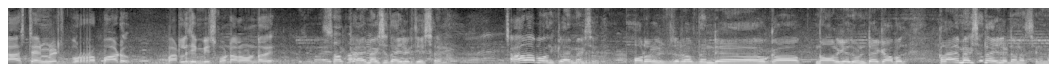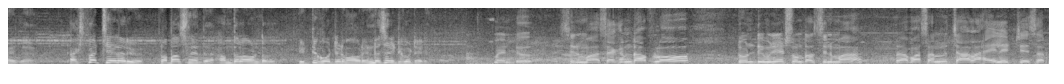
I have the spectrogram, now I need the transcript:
లాస్ట్ టెన్ మినిట్స్ బుర్ర పాడు. బట్టలు చింపించుకుంటా అలా ఉంటుంది. సూపర్ క్లైమాక్స్ అయితే హైలైట్ చేశాను చాలా బాగుంది క్లైమాక్స్ అయితే. అంటే ఒక నాలుగైదు ఉంటాయి కాకపోతే క్లైమాక్స్ అయితే హైలైట్ అన్న సినిమా అయితే. ఎక్స్పెక్ట్ చేయలేరు ప్రభాస్ అయితే. అంతలా ఉంటుంది. ఇట్టు కొట్టాడు మా రెండో సైడ్ ఇట్టు కొట్టాడు. సినిమా. సెకండ్ హాఫ్లో ట్వంటీ మినిట్స్ ఉంటుంది సినిమా. ప్రభాస్ అన్న చాలా హైలైట్ చేశారు.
